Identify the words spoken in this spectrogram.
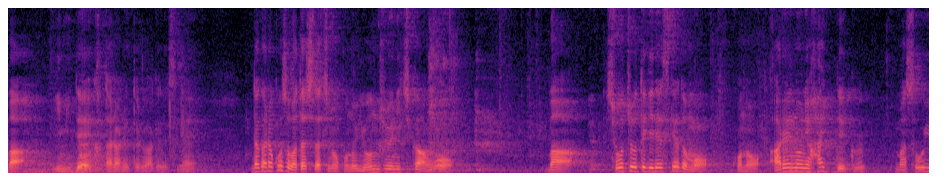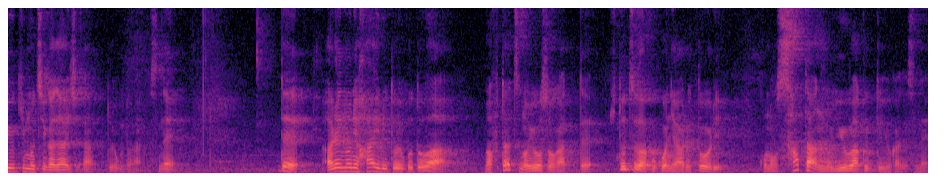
まあ、意味で語られてるわけですね。だからこそ私たちのこの40日間をまあ象徴的ですけれどもこの荒れ野に入っていくまあ、そういう気持ちが大事だということなんですね。で荒れ野に入るということは、まあ、2つの要素があって1つはここにある通りこのサタンの誘惑っていうかですね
